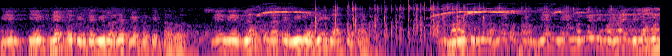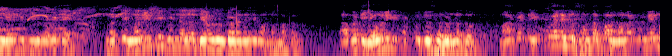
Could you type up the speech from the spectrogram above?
మేము ఏం ప్లేట్లో తింటే మీరు అదే ప్లేట్లో తింటారు. మేము ఏ గ్లాస్తో తాగితే మీరు అదే గ్లాస్తో తాగుతారు. మాకు మీరు అందరితో మేము మేము నమ్మేది మా నాయన చిన్నప్పుడు నేర్పించింది ఒకటే. ప్రతి మనిషి గుండెలో దేవుడు ఉంటాడనేది మా నమ్మకం. కాబట్టి ఎవరికి తక్కువ చూసేది ఉండదు. మాకంటే ఎక్కువగానే చూస్తాం తప్ప మనకు మేము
